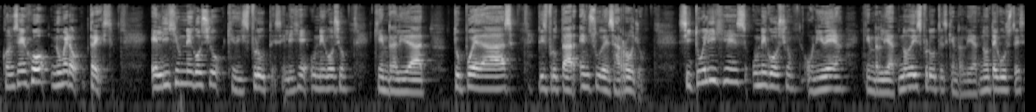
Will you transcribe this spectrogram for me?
Consejo número 3. Elige un negocio que disfrutes, elige un negocio que en realidad tú puedas disfrutar en su desarrollo. Si tú eliges un negocio o una idea que en realidad no disfrutes, que en realidad no te gustes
